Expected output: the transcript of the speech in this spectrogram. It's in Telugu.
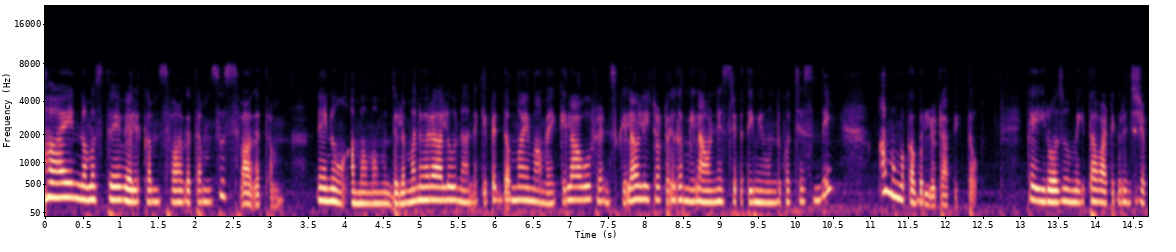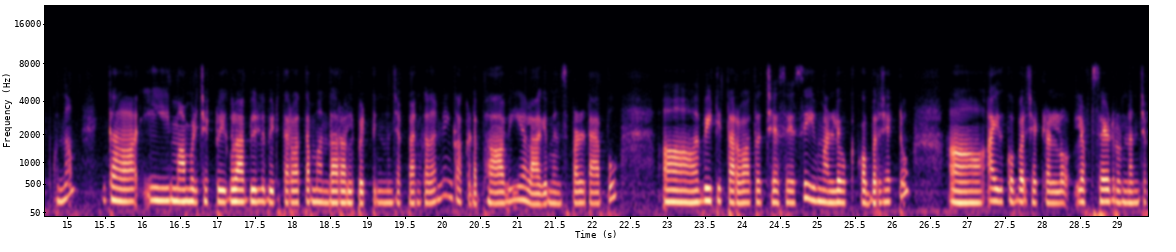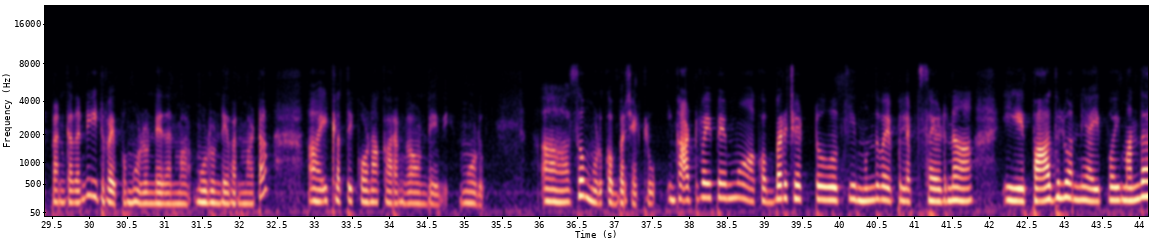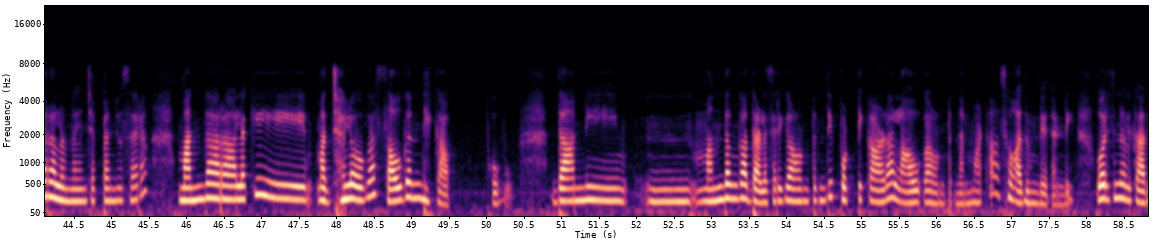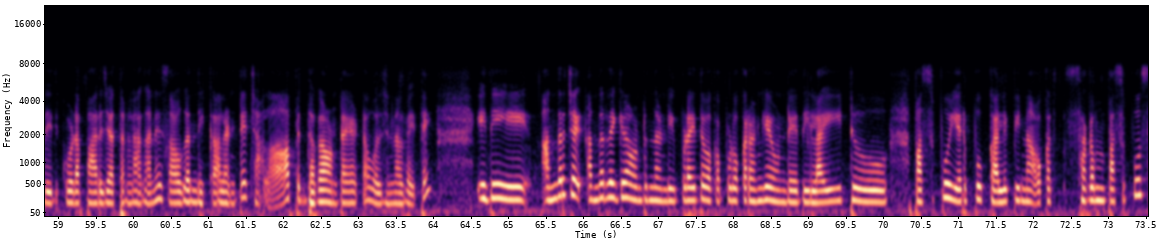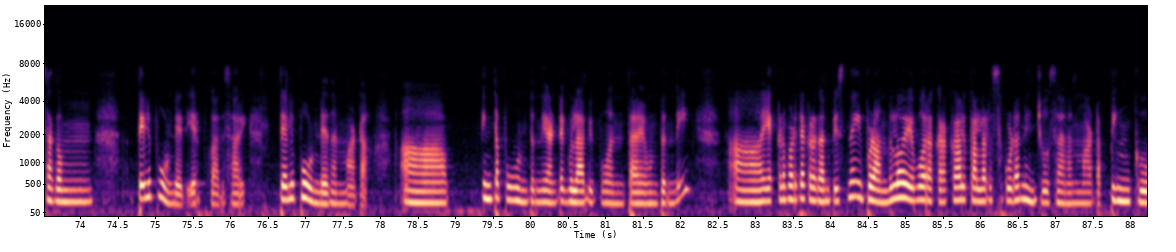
హాయ్ నమస్తే వెల్కమ్ స్వాగతం సుస్వాగతం. నేను అమ్మమ్మ ముద్దుల మనవరాలు నాన్నకి పెద్దమ్మాయి మామయ్యకి లావు ఫ్రెండ్స్కి లావలి టోటల్గా మీ లావణ్య శ్రీపతి మీ ముందుకు వచ్చేసింది అమ్మమ్మ కబుర్లు టాపిక్తో. ఇంకా ఈరోజు మిగతా వాటి గురించి చెప్పుకుందాం. ఇంకా ఈ మామిడి చెట్టు ఈ గులాబీలు వీటి తర్వాత మందారాలు పెట్టిందని చెప్పాను కదండి. ఇంకా అక్కడ బావి అలాగే మున్సిపల్ ట్యాపు వీటి తర్వాత వచ్చేసేసి మళ్ళీ ఒక కొబ్బరి చెట్టు ఐదు కొబ్బరి చెట్లలో లెఫ్ట్ సైడ్ రెండు అని చెప్పాను కదండి ఇటువైపు మూడు ఉండేదన్నమా మూడు ఉండేవన్నమాట. ఇట్లా త్రికోణాకారంగా ఉండేవి మూడు. సో మూడు కొబ్బరి చెట్లు. ఇంకా అటువైపు ఏమో ఆ కొబ్బరి చెట్టుకి ముందు వైపు లెఫ్ట్ సైడ్న ఈ పాదులు అన్నీ అయిపోయి మందారాలు ఉన్నాయని చెప్పాను చూసారా? మందారాలకి మధ్యలోగా సౌగంధిక పువ్వు. దాన్ని మందంగా దళసరిగా ఉంటుంది పొట్టి కాడ లావుగా ఉంటుందన్నమాట. సో అది ఉండేదండి. ఒరిజినల్ కాదు ఇది కూడా పారిజాతం లాగానే సౌగంధికాలంటే చాలా పెద్దగా ఉంటాయట ఒరిజినల్ అయితే. ఇది అందరి చే అందరి దగ్గర ఉంటుందండి. ఇప్పుడైతే ఒకప్పుడు ఒక రంగే ఉండేది. లైట్ పసుపు ఎరుపు కలిపిన ఒక సగం పసుపు సగం తెలుపు ఉండేది. ఎరుపు కాదు సారీ. తెలుపు ఉండేదన్నమాట. ఇంత పువ్వు ఉంటుంది అంటే గులాబీ పువ్వు అంతా ఉంటుంది. ఎక్కడ పడితే అక్కడ కనిపిస్తున్నాయి. ఇప్పుడు అందులో ఏవో రకరకాల కలర్స్ కూడా నేను చూశానమాట అనమాట పింకు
